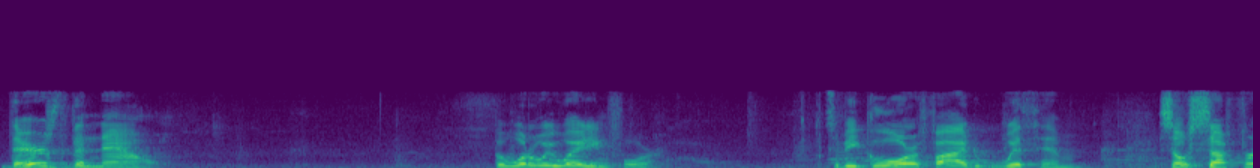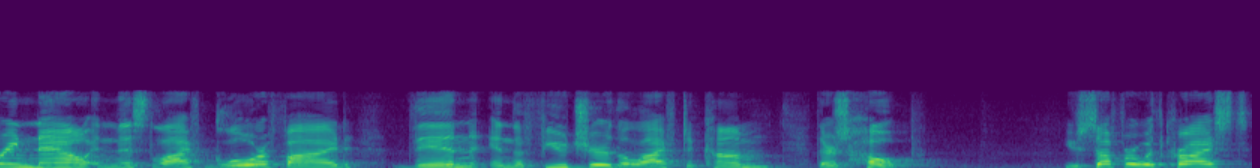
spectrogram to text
There's the now. But what are we waiting for? To be glorified with him. So, suffering now in this life, glorified then in the future, the life to come, there's hope. You suffer with Christ,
